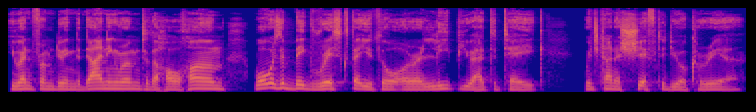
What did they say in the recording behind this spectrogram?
You went from doing the dining room to the whole home. What was a big risk that you thought or a leap you had to take which kind of shifted your career?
